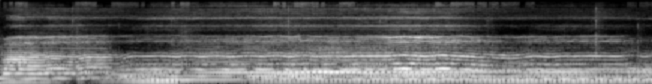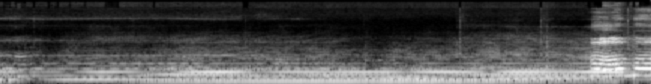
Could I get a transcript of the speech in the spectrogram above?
তোমার। আমার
